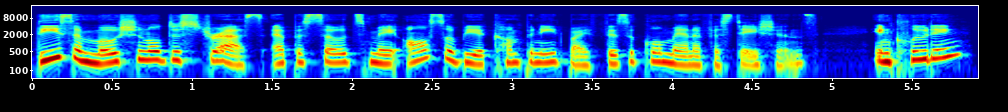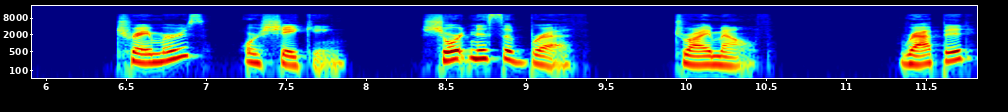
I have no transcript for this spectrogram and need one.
These emotional distress episodes may also be accompanied by physical manifestations, including tremors or shaking, shortness of breath, dry mouth, rapid,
